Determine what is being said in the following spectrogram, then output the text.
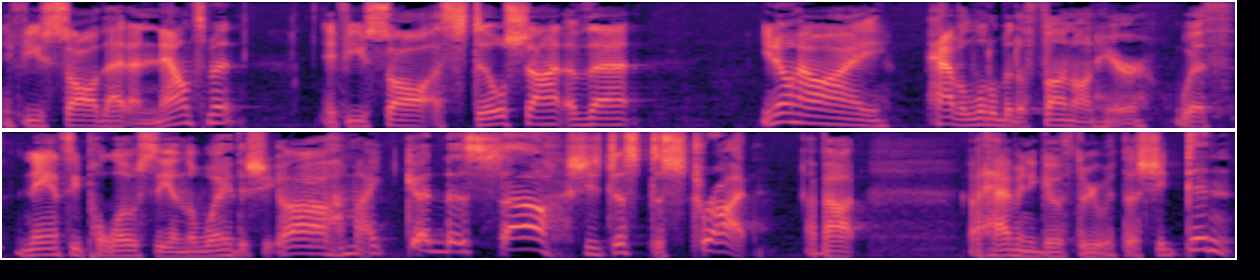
if you saw that announcement, if you saw a still shot of that. You know how I have a little bit of fun on here with Nancy Pelosi and the way that she, oh my goodness, oh, she's just distraught about about having to go through with this. She didn't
